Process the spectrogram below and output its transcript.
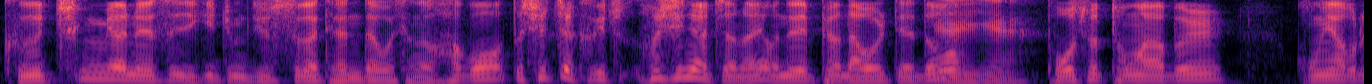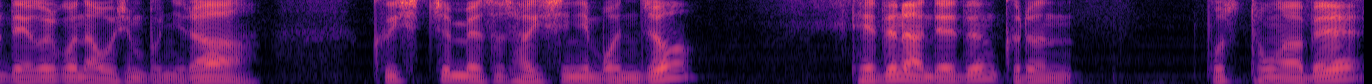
그 측면에서 이게 좀 뉴스가 된다고 생각하고 또 실제 그게 소신이었잖아요. 원내대표 나올 때도 예, 예. 보수 통합을 공약으로 내걸고 나오신 분이라 그 시점에서 자신이 먼저 되든 안 되든 그런 보수 통합의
